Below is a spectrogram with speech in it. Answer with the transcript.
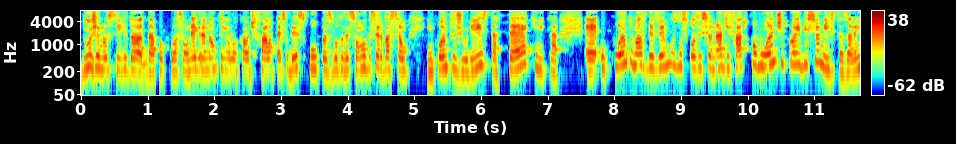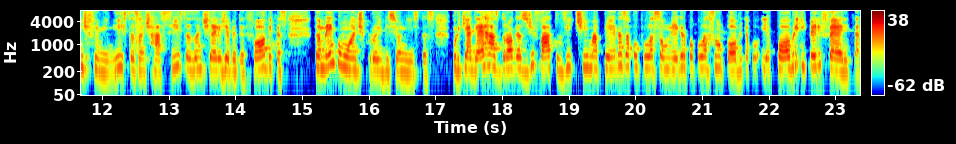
do genocídio da, da, população negra, não tenho local de fala, peço desculpas, vou fazer só uma observação enquanto jurista, técnica, é, o quanto nós devemos nos posicionar de fato como antiproibicionistas, além de feministas, antirracistas, anti-LGBTfóbicas, também como antiproibicionistas, porque a guerra às drogas de fato vitima apenas a população negra, a população pobre, e pobre e periférica.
